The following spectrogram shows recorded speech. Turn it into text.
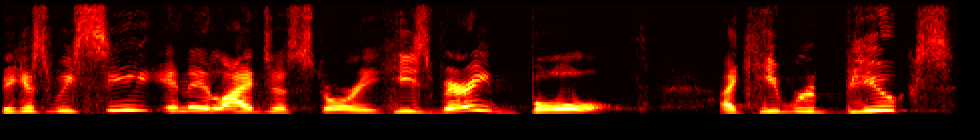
Because we see in Elijah's story, he's very bold. Like he rebukes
